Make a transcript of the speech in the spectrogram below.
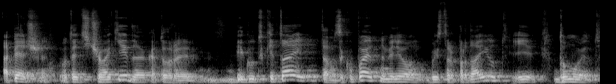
Опять же, вот эти чуваки, да, которые бегут в Китай, там закупают на миллион, быстро продают и думают,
